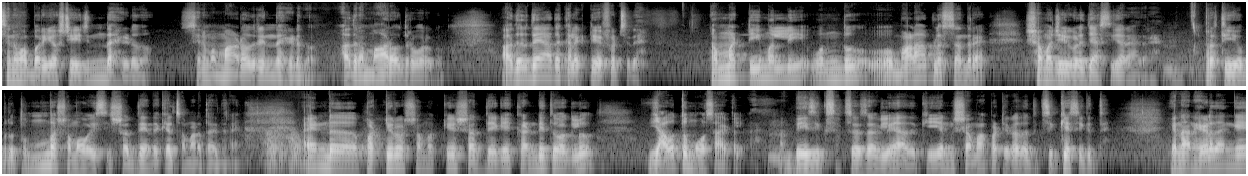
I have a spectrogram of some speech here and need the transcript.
ಸಿನಿಮಾ ಬರೆಯೋ ಸ್ಟೇಜಿಂದ ಹಿಡಿದು, ಸಿನಿಮಾ ಮಾಡೋದ್ರಿಂದ ಹಿಡಿದು, ಅದನ್ನು ಮಾರೋದ್ರವರೆಗೂ ಅದರದ್ದೇ ಆದ ಕಲೆಕ್ಟಿವ್ ಎಫರ್ಟ್ಸ್ ಇದೆ. ನಮ್ಮ ಟೀಮಲ್ಲಿ ಒಂದು ಭಾಳ ಪ್ಲಸ್ ಅಂದರೆ ಶ್ರಮಜೀವಿಗಳು ಜಾಸ್ತಿ ಜನ ಇದ್ದಾರೆ ಪ್ರತಿಯೊಬ್ಬರು ತುಂಬ ಶ್ರಮ ವಹಿಸಿ ಶ್ರದ್ಧೆಯಿಂದ ಕೆಲಸ ಮಾಡ್ತಾ ಇದ್ದಾರೆ ಆ್ಯಂಡ್ ಪಟ್ಟಿರೋ ಶ್ರಮಕ್ಕೆ ಶ್ರದ್ಧೆಗೆ ಖಂಡಿತವಾಗ್ಲೂ ಯಾವತ್ತೂ ಮೋಸ ಆಗಲ್ಲ. ಬೇಸಿಕ್ ಸಕ್ಸಸ್ ಆಗಲಿ ಅದಕ್ಕೆ ಏನು ಶ್ರಮ ಪಟ್ಟಿರೋದು ಅದಕ್ಕೆ ಸಿಕ್ಕೇ ಸಿಗುತ್ತೆ. ಈಗ ನಾನು ಹೇಳ್ದಂಗೆ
